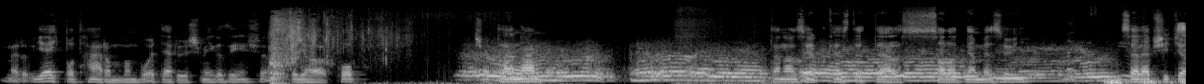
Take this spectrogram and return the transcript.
mert ugye 1.3-ban volt erős még az én sem, vagy a pop. És utána, utána azért kezdett el szaladni a mezőny. Szelepsitya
